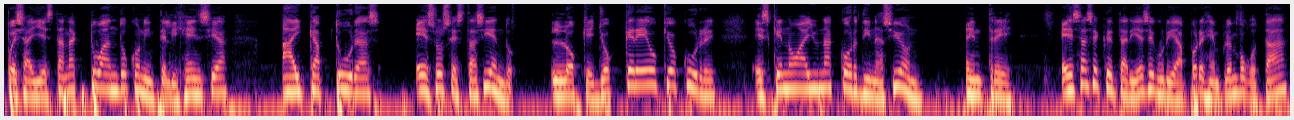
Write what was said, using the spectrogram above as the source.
pues ahí están actuando con inteligencia, hay capturas, eso se está haciendo. Lo que yo creo que ocurre es que no hay una coordinación entre esa Secretaría de Seguridad, por ejemplo, en Bogotá,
